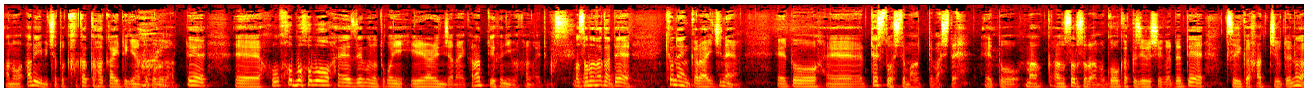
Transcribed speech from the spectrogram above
あの、ある意味ちょっと価格破壊的なところがあって、はい、えー、ほほぼほぼ、えー、全部のところに入れられるんじゃないかなっていうふうに今考えてます。まあ、その中で、去年から1年、えっ、ー、と、えー、テストをしてもらってまして、えっ、ー、と、まあ、あの、そろそろあの、合格印が出て、追加発注というのが、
